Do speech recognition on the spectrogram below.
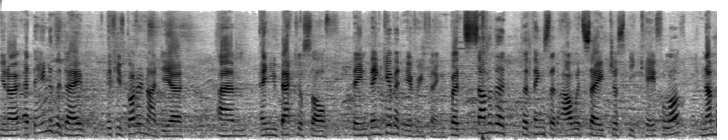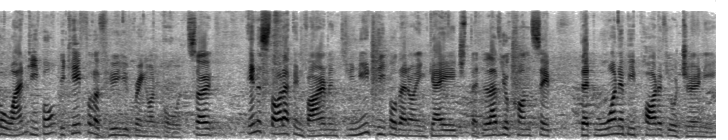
You know, at the end of the day, if you've got an idea um, and you back yourself, then, then give it everything. But some of the, the things that I would say just be careful of. Number one, people, be careful of who you bring on board. So in a startup environment, you need people that are engaged, that love your concept, that want to be part of your journey.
